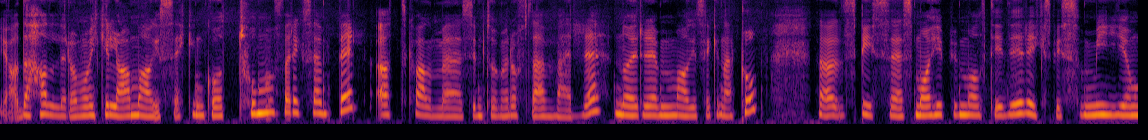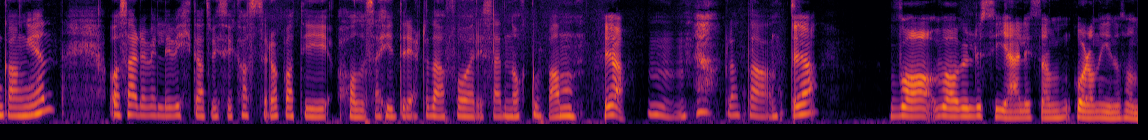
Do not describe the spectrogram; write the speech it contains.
Ja, det handler om å ikke la magesekken gå tom, f.eks. At kvalmesymptomer ofte er verre når magesekken er tom. Spise små, hyppige måltider, ikke spise for mye om gangen. Og så er det veldig viktig at hvis vi kaster opp, at de holder seg hydrerte, da får i seg nok vann, Ja. blant annet. ja. Hva, hva vil du si er liksom Går det an å gi noe sånn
